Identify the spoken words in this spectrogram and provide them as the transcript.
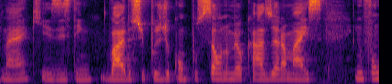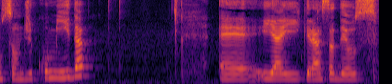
né? Que existem vários tipos de compulsão. No meu caso, era mais em função de comida. É, e aí, graças a Deus,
